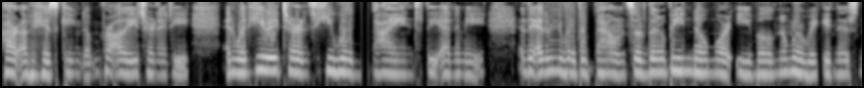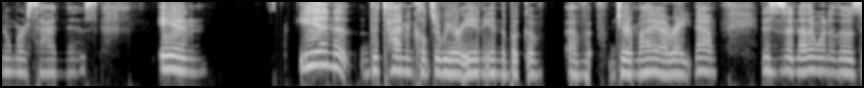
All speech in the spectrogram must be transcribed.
part of his kingdom for all eternity. And when he returns, he will bind the enemy, and the enemy will be bound. So there'll be no more evil, no more wickedness, no more sadness. And in the time and culture we are in, in the book of of Jeremiah right now. This is another one of those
